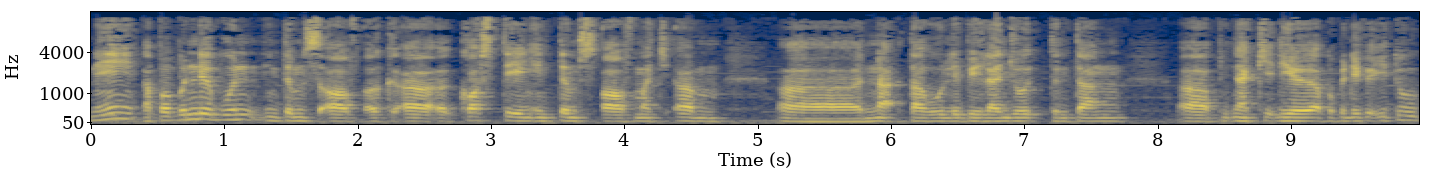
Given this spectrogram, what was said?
Ni apa benda pun in terms of uh, uh, costing in terms of macam uh, nak tahu lebih lanjut tentang uh, penyakit dia apa benda ke itu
